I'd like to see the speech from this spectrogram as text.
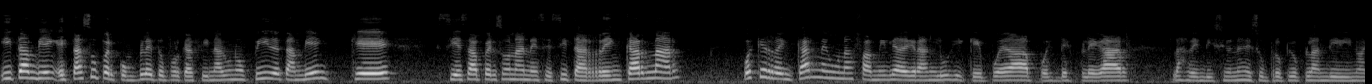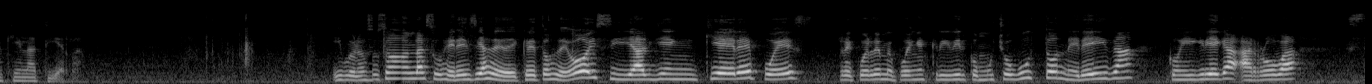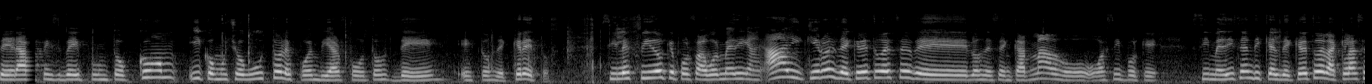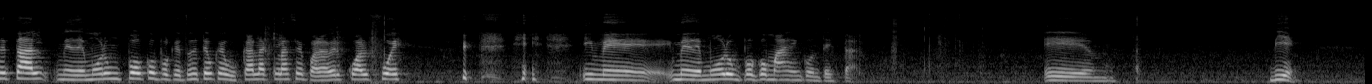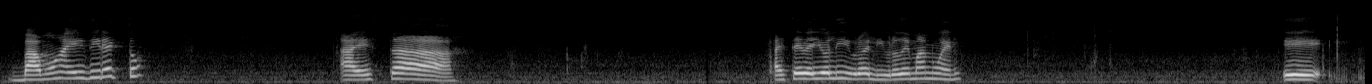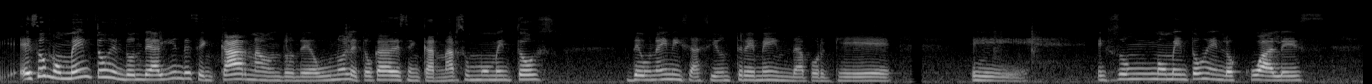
y también está súper completo porque al final uno pide también que si esa persona necesita reencarnar, pues que reencarne en una familia de gran luz y que pueda pues desplegar las bendiciones de su propio plan divino aquí en la tierra. Y bueno, esas son las sugerencias de decretos de hoy. Si alguien quiere, pues recuerden, me pueden escribir con mucho gusto, Nereida con Y arroba serapisbay.com y con mucho gusto les puedo enviar fotos de estos decretos. Si les pido que por favor me digan, ay, quiero el decreto ese de los desencarnados o, así, porque si me dicen que el decreto de la clase tal, me demoro un poco porque entonces tengo que buscar la clase para ver cuál fue y me, demoro un poco más en contestar. Eh, bien, vamos a ir directo a esta a este bello libro, el libro de Manuel, eh, esos momentos en donde alguien desencarna, o en donde a uno le toca desencarnar, son momentos de una iniciación tremenda, porque eh, son momentos en los cuales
